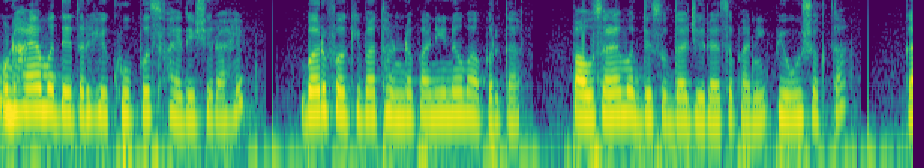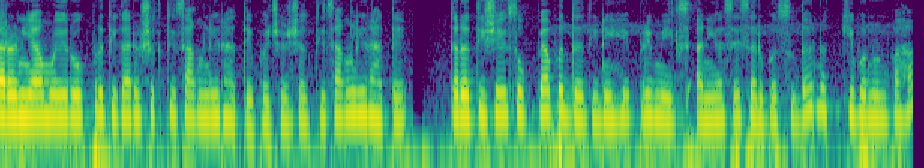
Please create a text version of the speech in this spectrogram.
उन्हाळ्यामध्ये तर हे खूपच फायदेशीर आहे. बर्फ किंवा थंड पाणी न वापरता पावसाळ्यामध्ये सुद्धा जिऱ्याचं पाणी पिऊ शकता. कारण यामुळे रोगप्रतिकारक शक्ती चांगली राहते पचनशक्ती चांगली राहते. तर अतिशय सोप्या पद्धतीने हे प्रिमिक्स आणि असे सरबतसुद्धा नक्की बनवून पहा.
